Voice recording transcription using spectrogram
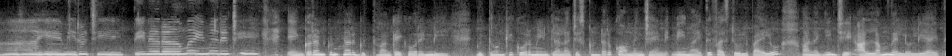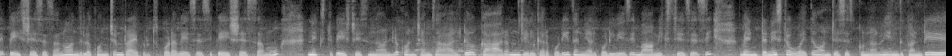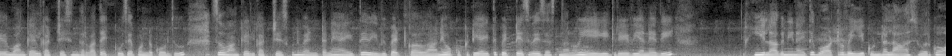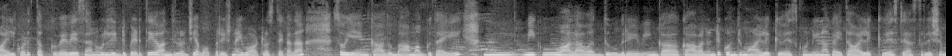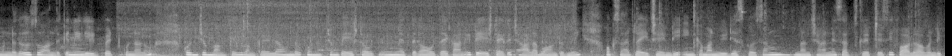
ఆహా ఏమి రుచి తినరామై మరచి ఏం కూర అనుకుంటున్నారు? గుత్తి వంకాయ కూర అండి గుత్తి వంకాయ కూర మీ ఇంట్లో ఎలా చేసుకుంటారో కామెంట్ చేయండి. మేమైతే ఫస్ట్ ఉల్లిపాయలు అలాగే జీ అల్లం వెల్లుల్లి అయితే పేస్ట్ చేసేసాను. అందులో కొంచెం డ్రై ఫ్రూట్స్ కూడా వేసేసి పేస్ట్ చేస్తాము. నెక్స్ట్ పేస్ట్ చేసిన దాంట్లో కొంచెం సాల్ట్ కారం జీలకర్ర పొడి ధనియాల పొడి వేసి బాగా మిక్స్ చేసేసి వెంటనే స్టవ్ అయితే ఆన్ చేసేసుకున్నాను. ఎందుకంటే వంకాయలు కట్ చేసిన తర్వాత ఎక్కువసేపు ఉండకూడదు. సో వంకాయలు కట్ చేసుకుని వెంటనే అయితే ఇవి పెట్టుకోగానే ఒక్కొక్కటి అయితే పెట్టేసి వేసేస్తున్నాను. ఈ గ్రేవీ అనేది ఇలాగ నేనైతే వాటర్ వేయకుండా లాస్ట్ వరకు ఆయిల్ కూడా తక్కువే వేసాను లిడ్ పెడితే అందులోంచి ఎవాపరేషన్ అయ్యి వాటర్ వస్తాయి కదా. సో ఏం కాదు బాగా మగ్గుతాయి. మీకు అలా వద్దు గ్రేవీ. ఇంకా కావాలంటే కొంచెం ఆయిల్ ఎక్కువ వేసుకోండి. నాకైతే ఆయిల్ ఎక్కువ వేస్తే అస్సలు ఇష్టం ఉండదు. సో అందుకే నేను లిడ్ పెట్టుకున్నాను. కొంచెం వంకాయలు వంకాయలా ఉండవు. కొంచెం పేస్ట్ అవుతుంది మెత్తగా అవుతాయి. కానీ టేస్ట్ అయితే చాలా బాగుంటుంది. ఒకసారి ట్రై చేయండి. ఇంకా మన వీడియోస్ కోసం మన ఛానల్ని సబ్స్క్రైబ్ చేసి ఫాలో అవ్వండి.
